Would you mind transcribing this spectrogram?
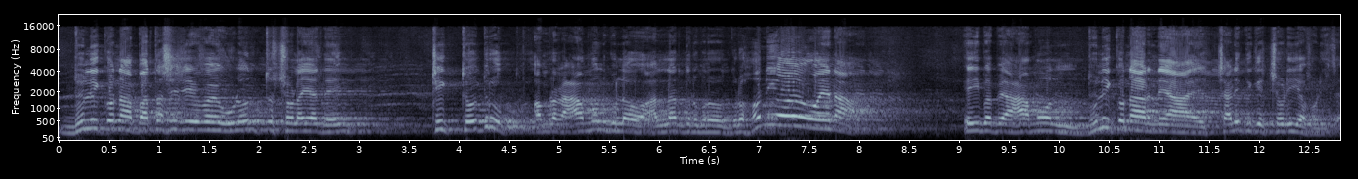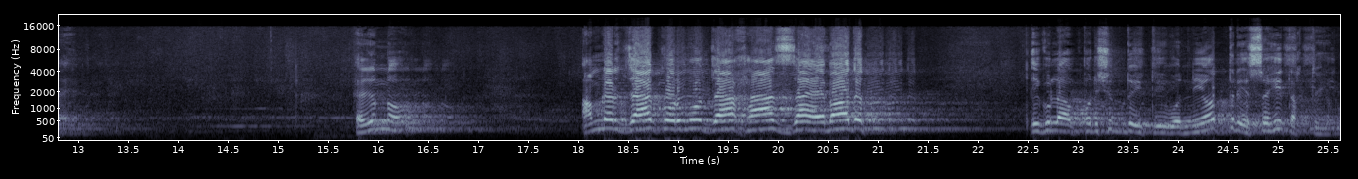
ধুলিকোনা বাতাসে যেভাবে উড়ন্ত ছড়াইয়া দেয় ঠিক তদ্রূপ আমরা আমলগুলাও আল্লাহর দরবার গ্রহণীয় হয় না। এইভাবে আমল ধুলিকোনার ন্যায় চারিদিকে চড়িয়া পড়ে যায়। এজন্য আমরা যা কর্ম, যা খাস, যা এবাদত এগুলা পরিশুদ্ধ হইতে হইব নিয়ত্রে সহি থাকতে হইব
